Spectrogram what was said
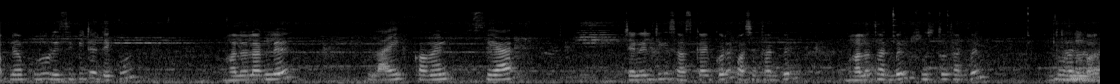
আপনার পুরো রেসিপিটা দেখুন। ভালো লাগলে লাইক কমেন্ট শেয়ার চ্যানেলটিকে সাবস্ক্রাইব করে পাশে থাকবেন। ভালো থাকবেন সুস্থ থাকবেন। ধন্যবাদ।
